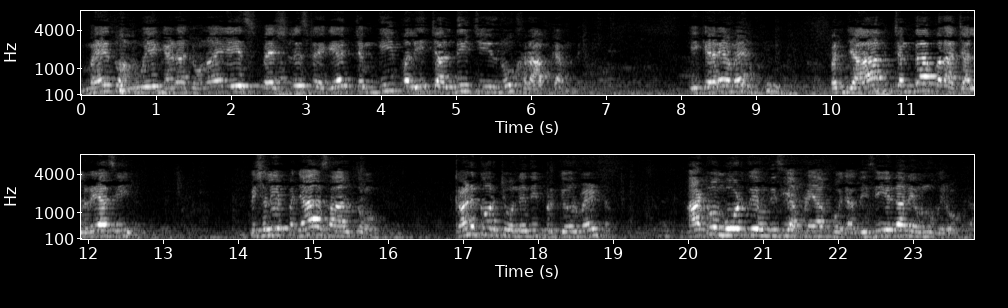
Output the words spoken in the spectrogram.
ਮੈਂ ਤੁਹਾਨੂੰ ਇਹ ਕਹਿਣਾ ਚਾਹੁੰਦਾ ਇਹ ਸਪੈਸ਼ਲਿਸਟ ਹੈਗੇ ਆ, ਚੰਗੀ ਭਲੀ ਚੱਲਦੀ ਚੀਜ਼ ਨੂੰ ਖਰਾਬ ਕਰਨ ਦੇ। ਕੀ ਕਹਿ ਰਿਹਾ ਮੈਂ? ਪੰਜਾਬ ਚੰਗਾ ਭਲਾ ਚੱਲ ਰਿਹਾ ਸੀ। ਪਿਛਲੇ 50 ਸਾਲ ਤੋਂ ਕਣਕ ਔਰ ਝੋਨੇ ਦੀ ਪ੍ਰੋਕਿਉਰਮੈਂਟ ਆਟੋ ਮੋਡ ਤੇ ਹੁੰਦੀ ਸੀ, ਆਪਣੇ ਆਪ ਹੋ ਜਾਂਦੀ ਸੀ, ਇਹਨਾਂ ਨੇ ਉਹਨੂੰ ਵੀ ਰੋਕਤਾ।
